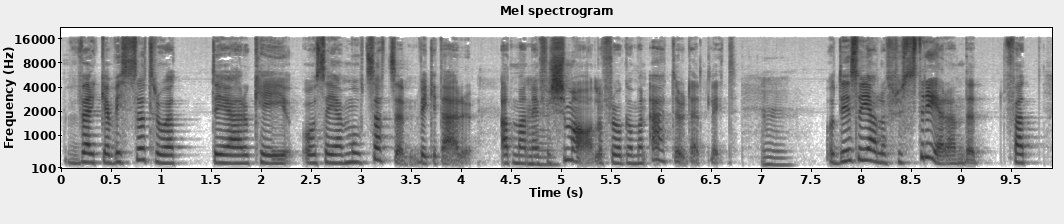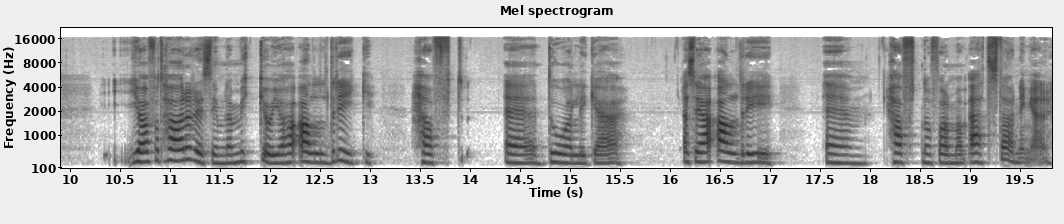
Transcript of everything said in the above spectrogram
verkar vissa tro att det är okej att säga motsatsen. Vilket är att man är för smal och fråga om man äter ordentligt. mm, Och det är så jävla frustrerande för att jag har fått höra det så himla mycket och jag har aldrig haft eh, dåliga, alltså jag har aldrig eh, haft någon form av ätstörningar.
